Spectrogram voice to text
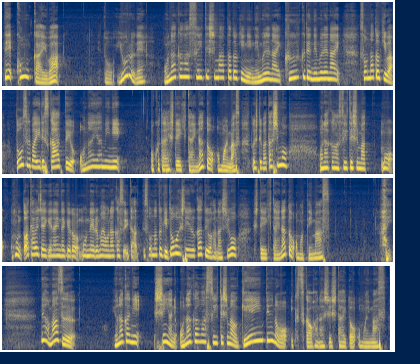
で今回は、えっと、夜ねお腹が空いてしまった時に眠れない空腹で眠れないそんな時はどうすればいいですかっていうお悩みにお答えしていきたいなと思います。そして私もお腹が空いてしまっもう本当は食べちゃいけないんだけどもう寝る前お腹空いたってそんな時どうしているかという話をしていきたいなと思っています。はい。ではまず夜中に深夜にお腹が空いてしまう原因っていうのをいくつかお話ししたいと思います。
